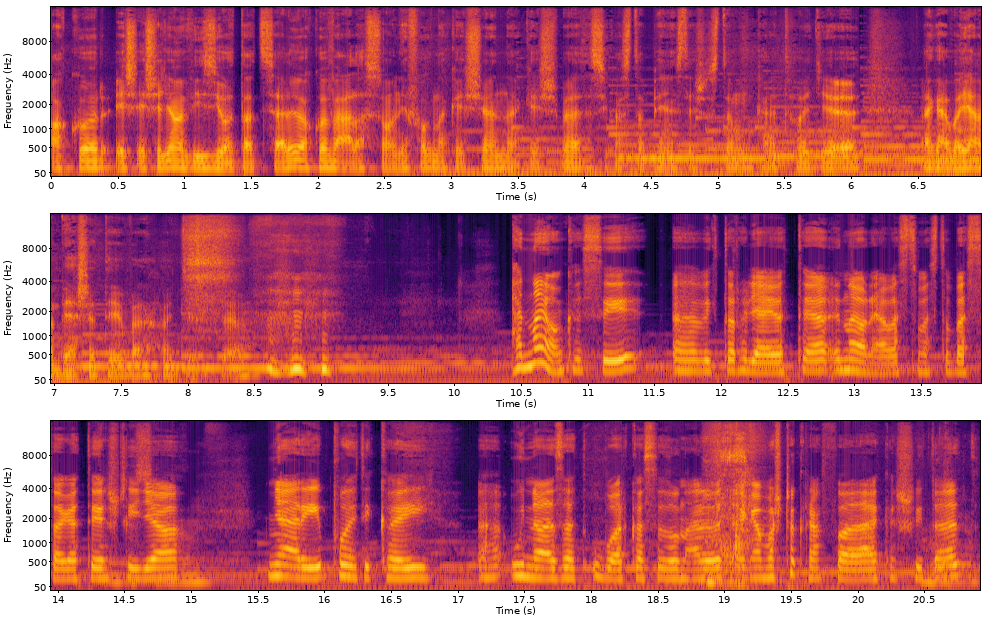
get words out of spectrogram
akkor, és, és egy olyan víziót adsz elő, akkor válaszolni fognak, és jönnek, és beleteszik azt a pénzt és azt a munkát, hogy legalább a Jámbi esetében, hogy. Hát nagyon köszi, Viktor, hogy eljöttél. Én nagyon elvesztem ezt a beszélgetést, így a nyári politikai úgynevezett uborka szezon előtt engem most tökre fellelkesített.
